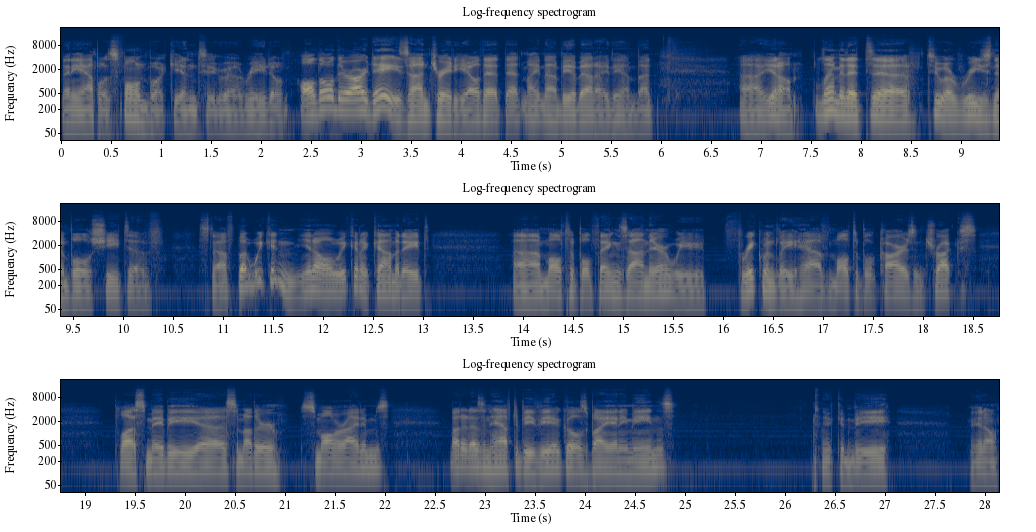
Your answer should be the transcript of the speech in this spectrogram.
Minneapolis phone book in to uh, read. Although there are days on Tradio that that might not be a bad idea. But, uh, you know, limit it uh, to a reasonable sheet of stuff. But we can, you know, we can accommodate uh, multiple things on there. We frequently have multiple cars and trucks, plus maybe uh, some other smaller items but it doesn't have to be vehicles by any means. It can be, you know,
